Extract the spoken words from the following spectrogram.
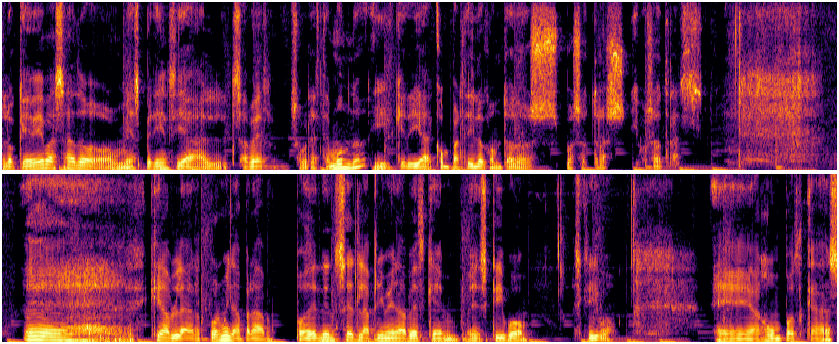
lo que he basado mi experiencia al saber sobre este mundo y quería compartirlo con todos vosotros y vosotras. Eh, ¿Qué hablar? Pues mira, para poder ser la primera vez que escribo, escribo eh, hago un podcast,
